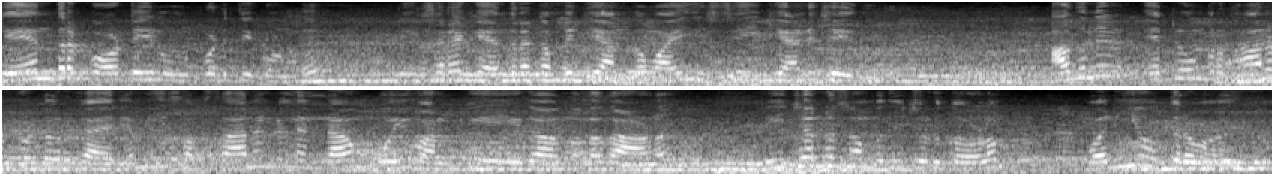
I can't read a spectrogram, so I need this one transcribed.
കേന്ദ്ര കോട്ടയിൽ ഉൾപ്പെടുത്തിക്കൊണ്ട് ടീച്ചറെ കേന്ദ്ര കമ്മിറ്റി അംഗമായി നിശ്ചയിക്കുകയാണ് ചെയ്തത്. അതിൽ ഏറ്റവും പ്രധാനപ്പെട്ട ഒരു കാര്യം ഈ സംസ്ഥാനങ്ങളിലെല്ലാം പോയി വർക്ക് ചെയ്യുക എന്നുള്ളതാണ് ടീച്ചറിനെ സംബന്ധിച്ചിടത്തോളം വലിയ ഉത്തരവാദിത്വം.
